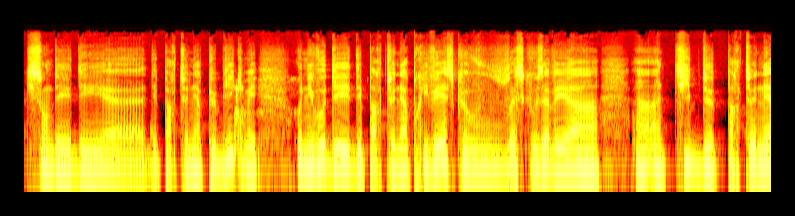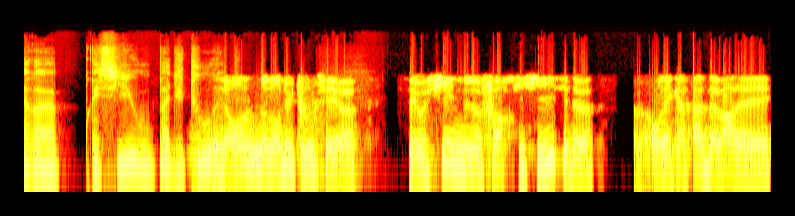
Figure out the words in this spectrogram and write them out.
qui sont des, des, euh, des, partenaires publics, mais au niveau des, des partenaires privés, est-ce que, vous, est -ce que vous avez un, un, un, type de partenaire euh, précis ou pas du tout? Non, non, non, du tout. C'est c'est aussi une de nos forces ici. C'est de, on est capable d'avoir des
